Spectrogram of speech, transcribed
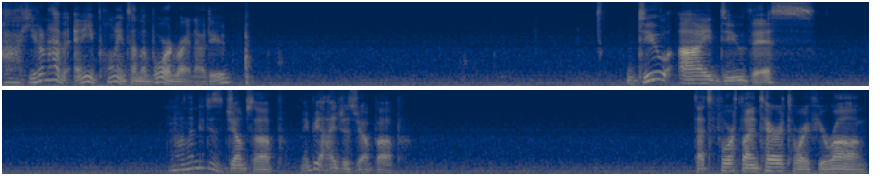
Ah, you don't have any points on the board right now, dude. Do I do this? No, then he just jumps up. Maybe I just jump up. That's fourth line territory if you're wrong.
